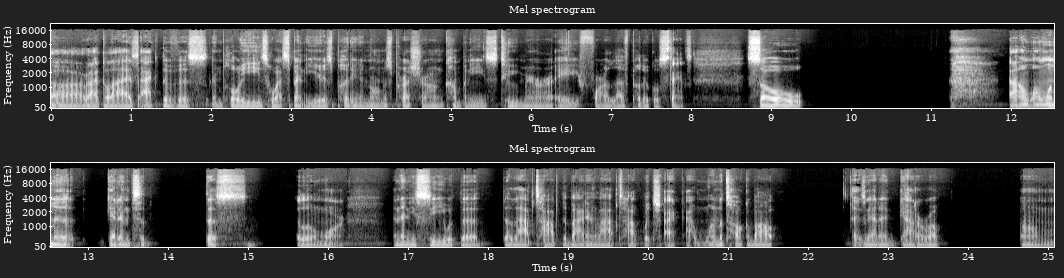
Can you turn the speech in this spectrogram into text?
uh, radicalized activists, employees who have spent years putting enormous pressure on companies to mirror a far left political stance. So I, I want to get into this a little more. And then you see with the the laptop, the Biden laptop, which I, I want to talk about. has gotta gather up um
